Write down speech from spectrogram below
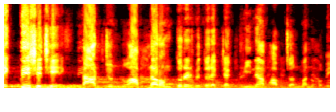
দেখতে এসেছে, তার জন্য আপনার অন্তরের ভেতরে একটা ঘৃণা ভাব জন্মানো হবে।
